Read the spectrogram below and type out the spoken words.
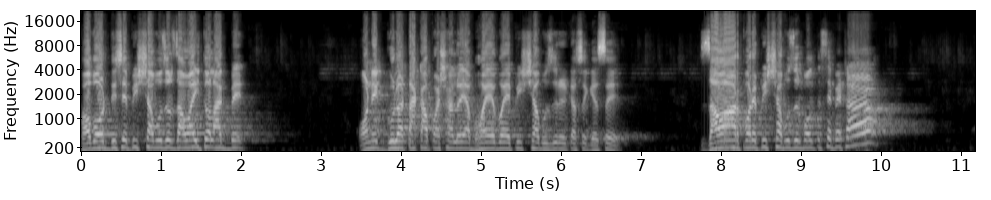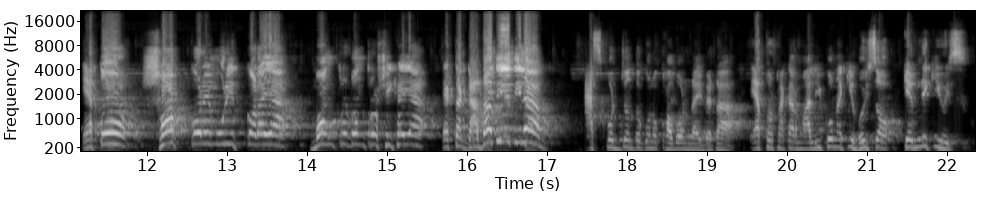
খবর দিছে পিসা বুজুর, যাওয়াই তো লাগবে। অনেকগুলা টাকা পয়সা লইয়া ভয়ে ভয়ে পিসা বুজুরের কাছে গেছে। যাওয়ার পরে পিসা বুজুর বলতেছে, বেটা, এত শখ করে মুরিদ করাইয়া, মন্ত্রতন্ত্র শিখাইয়া একটা গাদা দিয়ে দিলাম। আজ পর্যন্ত কোনো খবর নাই, বেটা। এত টাকার মালিকও নাকি হইছ, কেমনে কি হইছে?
